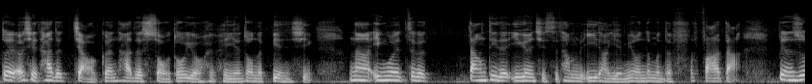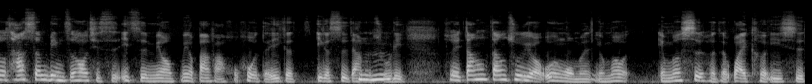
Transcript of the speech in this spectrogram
对，而且他的脚跟他的手都有很很严重的变形，那因为这个。当地的医院其实他们的医疗也没有那么的发达，变成说他生病之后，其实一直没有没有办法获得一个一个适当的处理。所以当当初有问我们有没有有没有适合的外科医师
